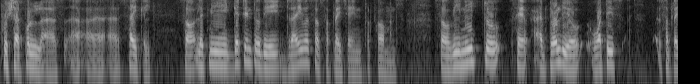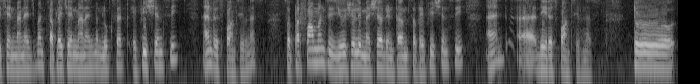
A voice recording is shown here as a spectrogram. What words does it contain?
push or pull uh, cycle. So, let me get into the drivers of supply chain performance. So, we need to say I have told you what is supply chain management. Supply chain management looks at efficiency and responsiveness. So, performance is usually measured in terms of efficiency and uh, the responsiveness. To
